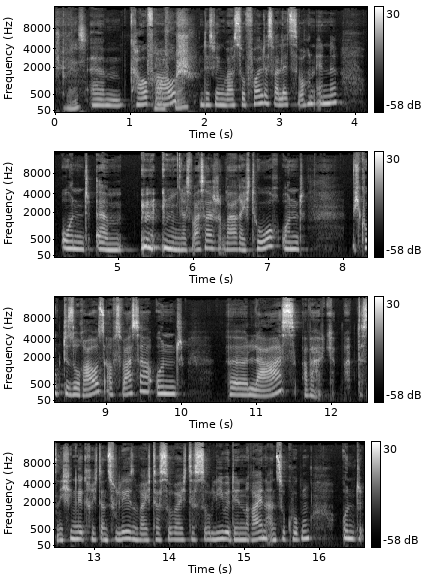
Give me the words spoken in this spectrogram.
Stress? ähm, Kaufrausch. Kaufrausch. Und deswegen war es so voll. Das war letztes Wochenende. Und ähm, das Wasser war recht hoch und ich guckte so raus aufs Wasser und äh, las, aber ich habe das nicht hingekriegt, dann zu lesen, weil ich das so, weil ich das so liebe, den Rhein anzugucken. Und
